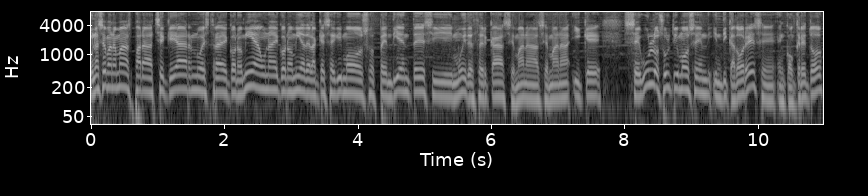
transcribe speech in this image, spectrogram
Una semana más para chequear nuestra economía, una economía de la que seguimos pendientes y muy de cerca semana a semana y que según los últimos indicadores, en concreto,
